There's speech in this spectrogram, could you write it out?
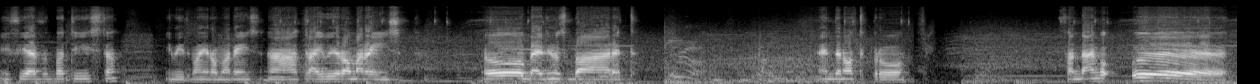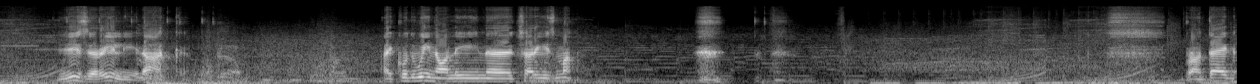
If you have Batista, you beat my Roman Reigns. Ah, try with Roman Reigns. Oh, Bad News Barrett. And not pro. Fandango. Uh, this is really luck. I could win only in uh, Charisma. Brown tag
